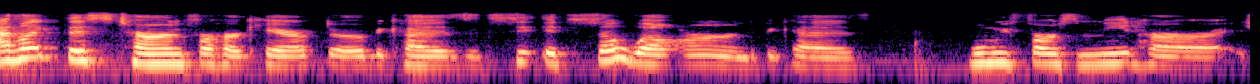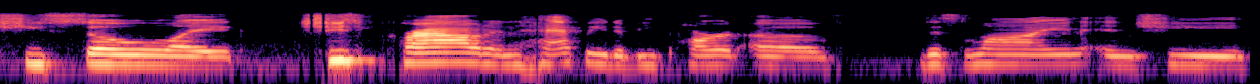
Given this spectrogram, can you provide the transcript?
I like this turn for her character because it's it's so well earned because when we first meet her, she's so like she's proud and happy to be part of this line. And she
